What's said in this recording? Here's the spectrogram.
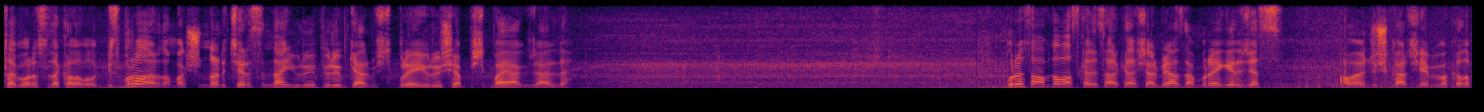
Tabi orası da kalabalık. Biz buralardan bak şunların içerisinden yürüyüp yürüyüp gelmiştik. Buraya yürüyüş yapmıştık. Bayağı güzeldi. Burası Avdalas Kalesi arkadaşlar. Birazdan buraya geleceğiz. Ama önce şu karşıya bir bakalım.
